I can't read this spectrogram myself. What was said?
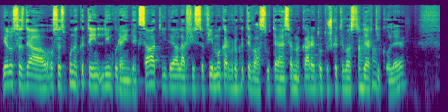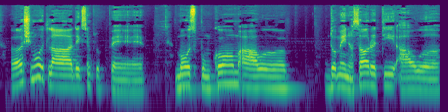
el o să-ți dea, o să spună câte linkuri ai indexat, ideal ar fi să fie măcar vreo câteva sute, aia înseamnă că are totuși câteva sute Aha. de articole. Uh, și mă uit la, de exemplu, pe Moz.com au uh, Domain Authority, au, uh,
